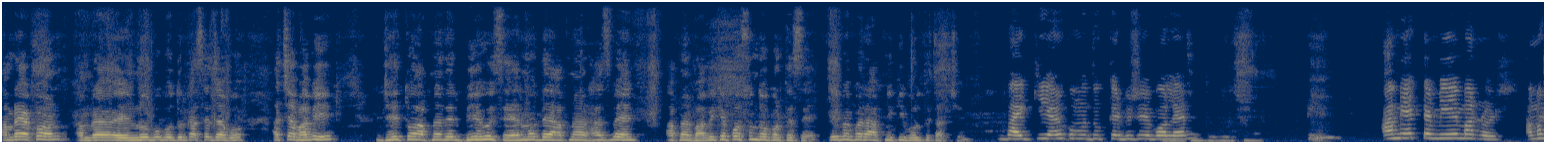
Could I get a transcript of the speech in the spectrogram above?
আমরা এখন, আমরা নববধূর কাছে যাব। আচ্ছা ভাবি, যেহেতু আপনাদের বিয়ে হয়েছে, এর মধ্যে আপনার হাজবেন্ড আপনার ভাবিকে পছন্দ করতেছে, এই ব্যাপারে আপনি কি বলতে চাচ্ছেন? ভাই, কি আর কোনো দুঃখের বিষয়ে বলেন? আমি একটা মেয়ে মানুষ, আমার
